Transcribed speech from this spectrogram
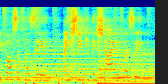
Ele possa fazer, a gente tem que deixar Ele fazer.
